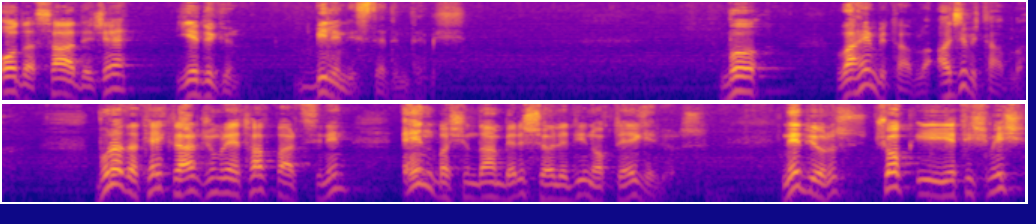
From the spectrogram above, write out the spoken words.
O da sadece yedi gün. Bilin istedim demiş. Bu vahim bir tablo, acı bir tablo. Burada tekrar Cumhuriyet Halk Partisi'nin en başından beri söylediği noktaya geliyoruz. Ne diyoruz? Çok iyi yetişmiş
